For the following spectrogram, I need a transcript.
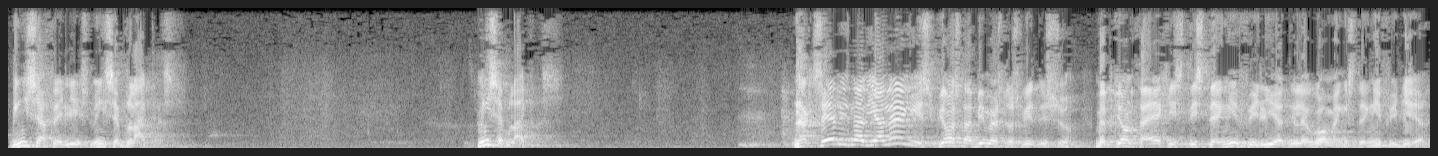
Μην είσαι αφελής, μην είσαι βλάκας. Μην είσαι βλάκας να ξέρεις να διαλέγεις ποιος θα μπει μέσα στο σπίτι σου. Με ποιον θα έχεις τη στενή φιλία τη λεγόμενη στενή φιλία.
